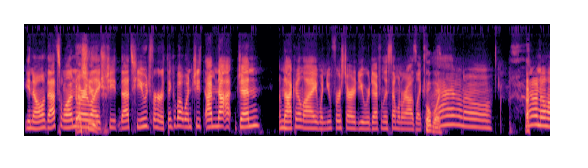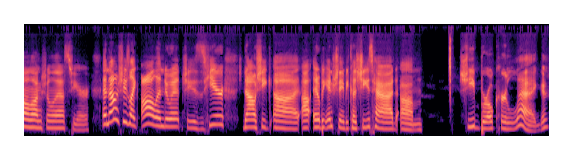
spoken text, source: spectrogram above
you know that's one That's where like she that's huge for her. Think about when she's. I'm not Jen. I'm not gonna lie. When you first started, you were definitely someone where I was like, Oh, boy. I don't know. I don't know how long she'll last here. And now she's like all into it. She's here now. She uh, uh it'll be interesting because she's had um, she broke her leg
